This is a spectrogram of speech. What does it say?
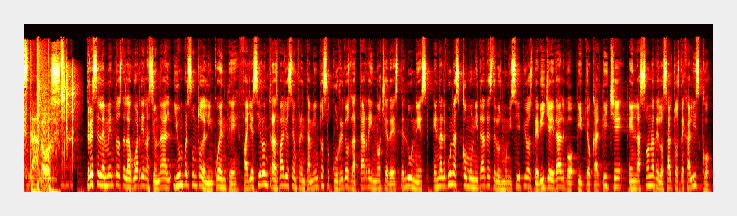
Estados. Tres elementos de la Guardia Nacional y un presunto delincuente fallecieron tras varios enfrentamientos ocurridos la tarde y noche de este lunes en algunas comunidades de los municipios de Villa Hidalgo y Teocaltiche en la zona de los Altos de Jalisco.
